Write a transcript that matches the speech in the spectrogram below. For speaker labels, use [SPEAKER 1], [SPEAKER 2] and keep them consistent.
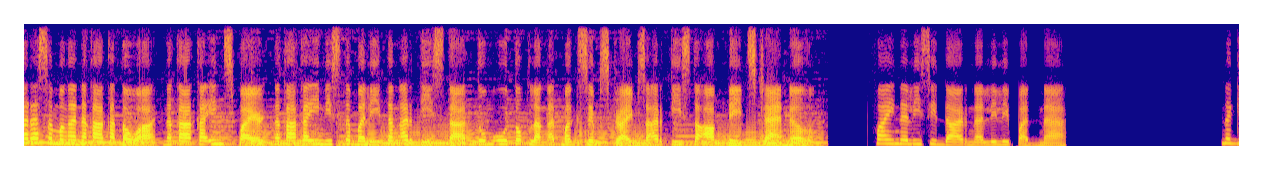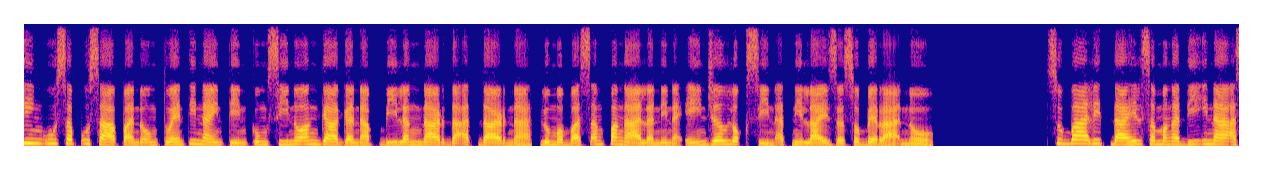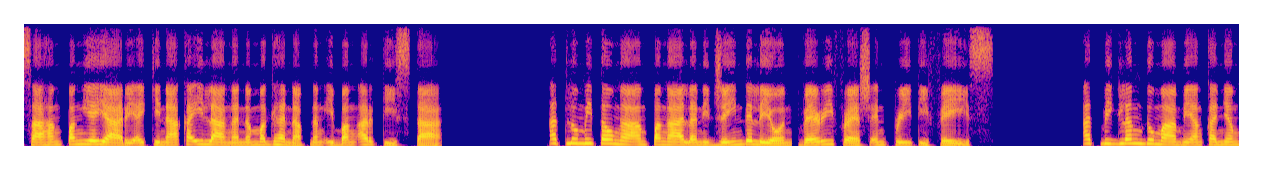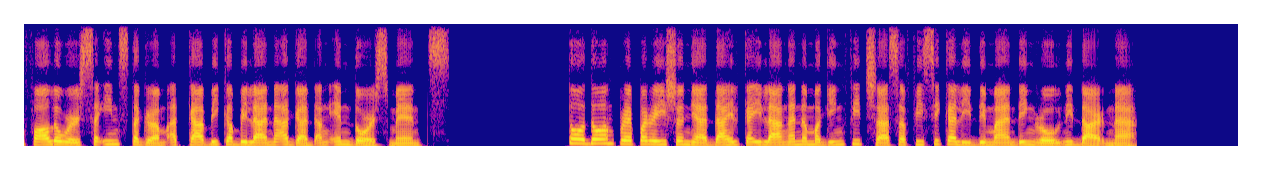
[SPEAKER 1] Para sa mga nakakatawa, nakaka-inspire, nakakainis na balitang artista, tumutok lang at mag-subscribe sa Artista Updates channel. Finally si Darna lilipad na. Naging usap-usapan noong 2019 kung sino ang gaganap bilang Narda at Darna, lumabas ang pangalan ni na Angel Locsin at ni Liza Soberano. Subalit dahil sa mga di inaasahang pangyayari ay kinakailangan na maghanap ng ibang artista. At lumitaw nga ang pangalan ni Jane De Leon, very fresh and pretty face. At biglang dumami ang kanyang followers sa Instagram at kabi-kabila na agad ang endorsements. Todo ang preparation niya dahil kailangan na maging fit siya sa physically demanding role ni Darna.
